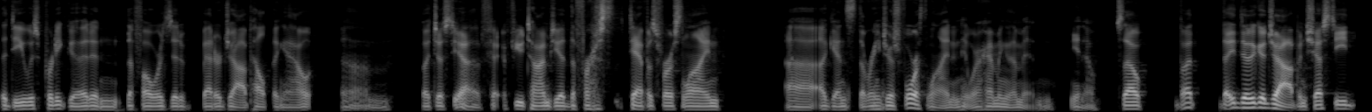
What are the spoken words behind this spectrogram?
the D was pretty good, and the forwards did a better job helping out. Um, but just yeah, a few times you had the first Tampa's first line uh, against the Rangers' fourth line, and we're hemming them in. You know, so but they did a good job, and Shesty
